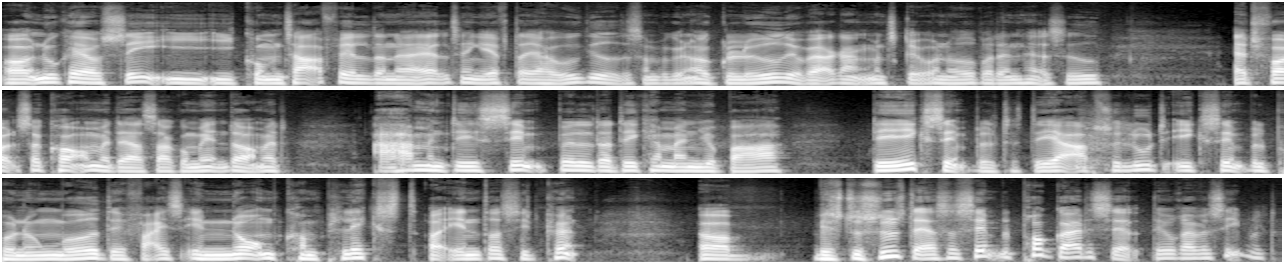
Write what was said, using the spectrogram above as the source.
og nu kan jeg jo se i, i kommentarfelterne og alting, efter jeg har udgivet det, som begynder at gløde jo hver gang man skriver noget på den her side, at folk så kommer med deres argumenter om, at ah, men det er simpelt, og det kan man jo bare... Det er ikke simpelt. Det er absolut ikke simpelt på nogen måde. Det er faktisk enormt komplekst at ændre sit køn. Og hvis du synes, det er så simpelt, prøv at gøre det selv. Det er jo reversibelt.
